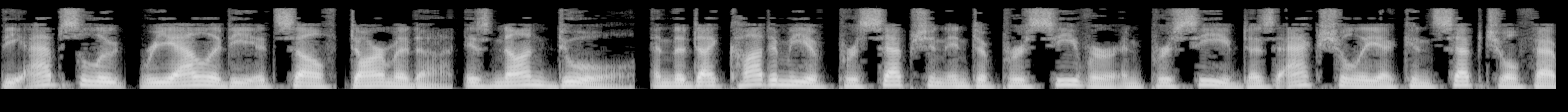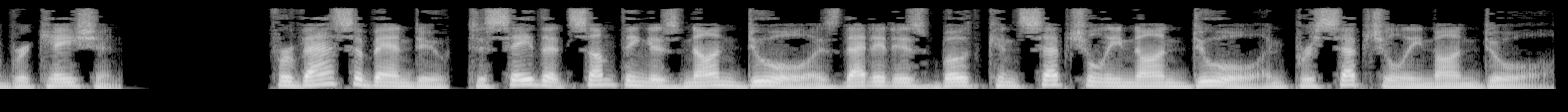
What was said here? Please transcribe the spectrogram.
the absolute, reality itself is non-dual, and the dichotomy of perception into perceiver and perceived is actually a conceptual fabrication. For Vasubandhu, to say that something is non-dual is that it is both conceptually non-dual and perceptually non-dual.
